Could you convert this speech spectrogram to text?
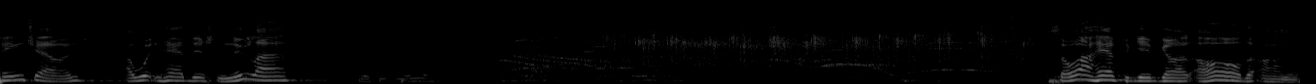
Teen Challenge, I wouldn't have this new life with my new wife. So I have to give God all the honor,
